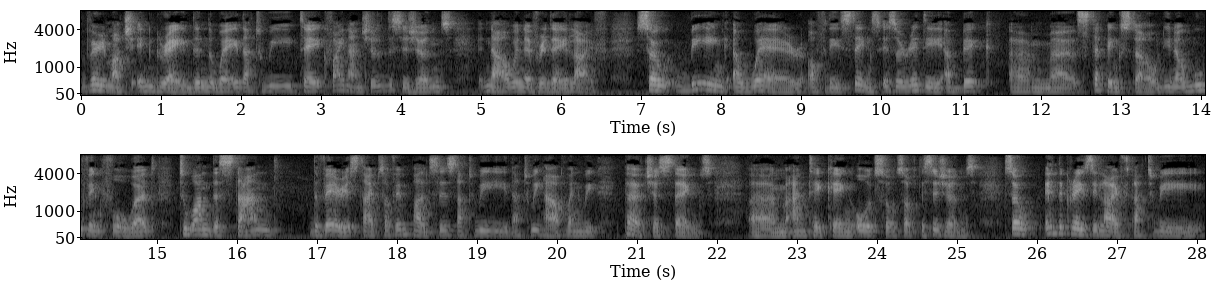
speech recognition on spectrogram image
very much ingrained in the way that we take financial decisions now in everyday life. So being aware of these things is already a big um, uh, stepping stone, you know, moving forward to understand the various types of impulses that we that we have when we purchase things um, and taking all sorts of decisions. So in the crazy life that we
